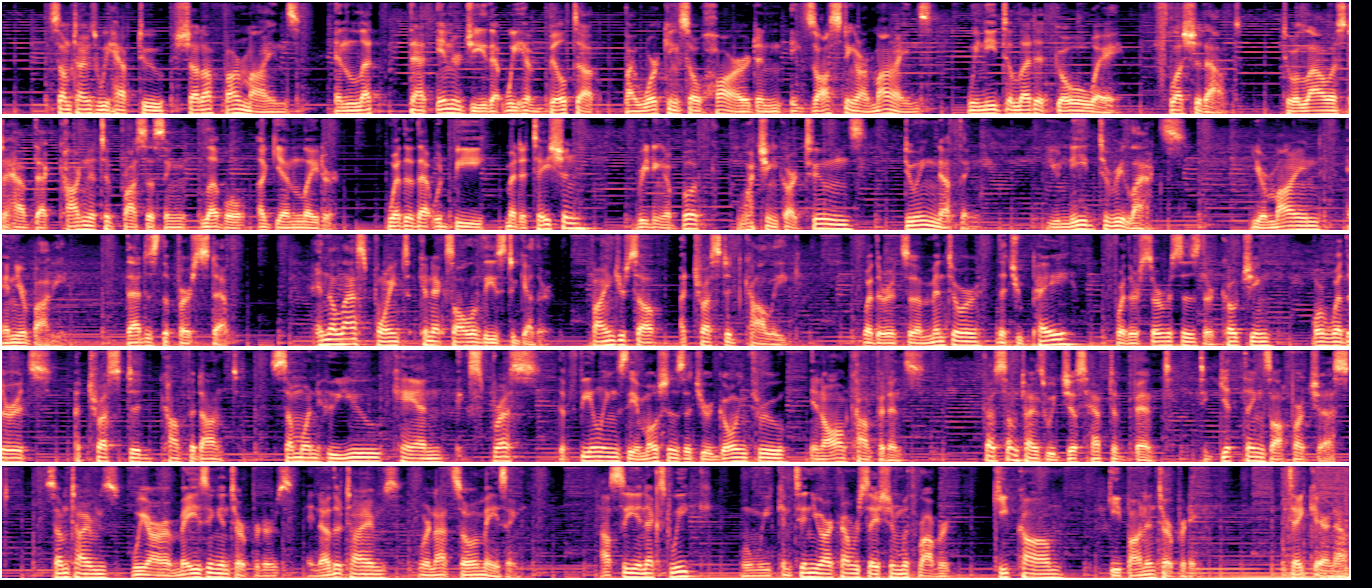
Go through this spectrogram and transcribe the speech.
Sometimes we have to shut off our minds and let that energy that we have built up by working so hard and exhausting our minds, we need to let it go away, flush it out, to allow us to have that cognitive processing level again later. Whether that would be meditation, reading a book, watching cartoons, doing nothing. You need to relax your mind and your body. That is the first step. And the last point connects all of these together. Find yourself a trusted colleague, whether it's a mentor that you pay for their services, their coaching, or whether it's a trusted confidant, someone who you can express the feelings, the emotions that you're going through in all confidence. Because sometimes we just have to vent to get things off our chest. Sometimes we are amazing interpreters, and other times we're not so amazing. I'll see you next week when we continue our conversation with Robert. Keep calm, keep on interpreting. Take care now.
